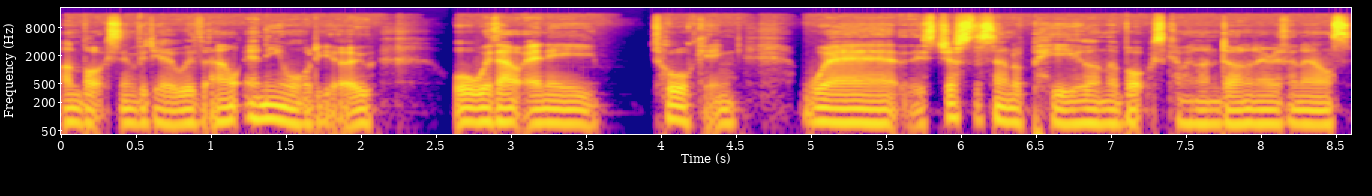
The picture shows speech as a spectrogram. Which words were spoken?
unboxing video without any audio or without any talking where it's just the sound of peel and the box coming undone and everything else.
